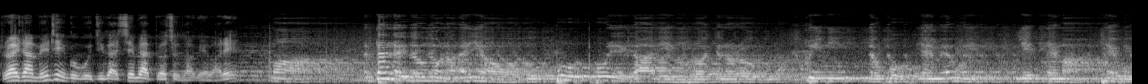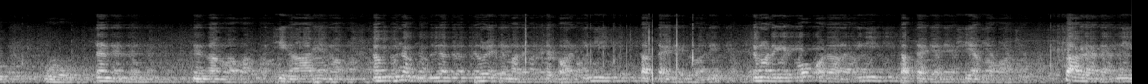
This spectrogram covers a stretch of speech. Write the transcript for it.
ဒရိုက်တာမင်းထင်ကိုကိုကြီးကရှင်းပြပြောဆိုသွားခဲ့ပါတယ်ဟော အတက်နိုင်ဆုံးပေါ့နော်အဲ့ဒီဟာကိုဟိုပို့ပို့တဲ့ကားလေးကိုတော့ကျွန်တော်တို့ screening လုပ်ဖို့ပြန်မဲဝင်လေးသင်းမှာထည့်ဖို့ဟိုတက်နိုင်ဆုံး စဉ်းစားမှာပါအချိန်အားဖြင့်တော့နောက်ပြီးခုနကကိုပြောပြောတဲ့အချိန်မှာလည်းဖြစ်ပါတယ်အင်းကြီးတပ်တိုက်တယ်ဆိုတော့လေကျွန်တော်တကယ်ကောခေါ်တာလည်းအင်းကြီးတပ်တိုက်တယ်နဲ့ဖြစ်ရမှာပါစကြတယ်အင်းကြီး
